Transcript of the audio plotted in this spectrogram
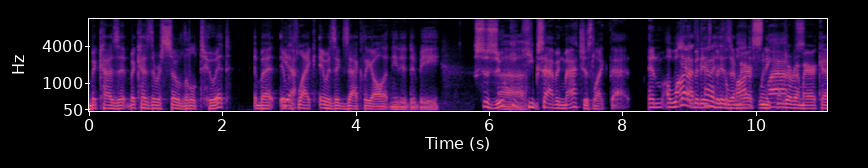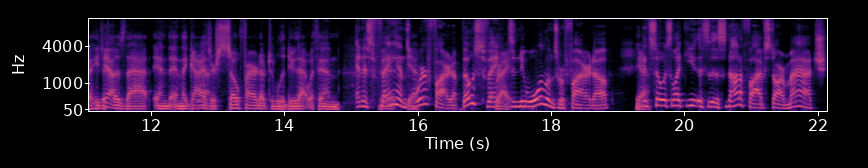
because it because there was so little to it, but it Yeah. was like it was exactly all it needed to be. suzuki keeps having matches like that and a lot Uh, Yeah, of it's is lot Ameri- when he comes over to. America, he just does that, and and the guys are so fired up to be able to do that with him. And his fans, yeah. we're fired up. Those fans Right. in New Orleans were fired up. And so it's like you, it's, it's not a five star match.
